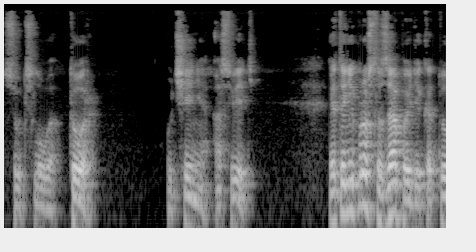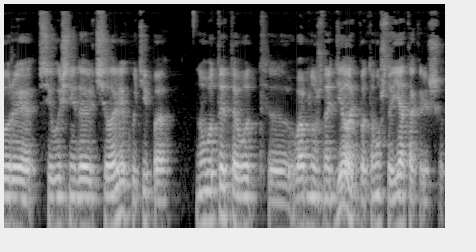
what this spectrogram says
суть слова Тор, учение о свете, это не просто заповеди, которые Всевышний дает человеку, типа, ну вот это вот э, вам нужно делать, потому что я так решил.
